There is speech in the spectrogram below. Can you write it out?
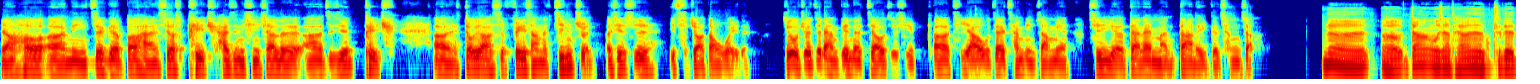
然后呃，你这个包含 sales pitch 还是你行销的、呃、这些 pitch，呃，都要是非常的精准，而且是一次就要到位的。所以我觉得这两边的交织，其呃替阿物在产品上面其实也有带来蛮大的一个成长。那呃，当然我想台湾的这个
